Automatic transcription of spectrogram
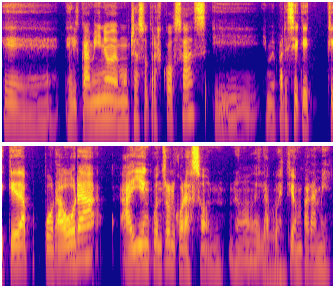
eh, el camino de muchas otras cosas y, me parece que, que, queda por ahora ahí encuentro el corazón ¿no? de la cuestión para mí.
